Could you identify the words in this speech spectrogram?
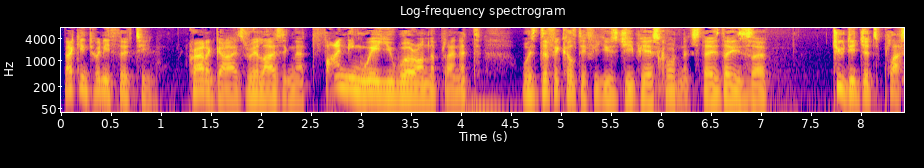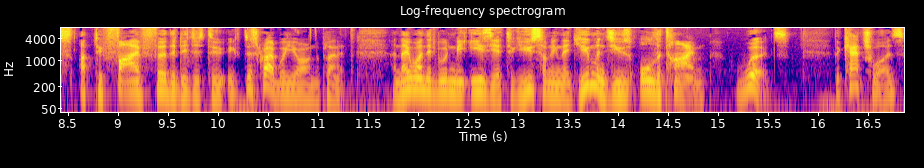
Back in 2013, a crowd of guys realizing that finding where you were on the planet was difficult if you use GPS coordinates. There's these uh, two digits plus up to five further digits to describe where you are on the planet. And they wondered it wouldn't be easier to use something that humans use all the time words. The catch was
